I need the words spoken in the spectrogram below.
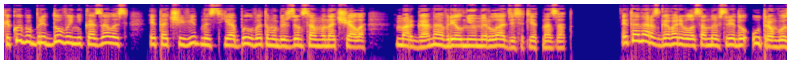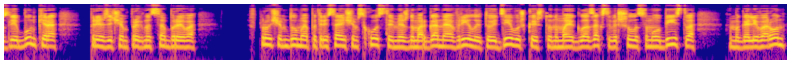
Какой бы бредовой ни казалась эта очевидность, я был в этом убежден с самого начала. Моргана Аврил не умерла десять лет назад. Это она разговаривала со мной в среду утром возле бункера, прежде чем прыгнуть с обрыва. Впрочем, думая о потрясающем сходстве между Морганой Аврил и той девушкой, что на моих глазах совершила самоубийство, Магали Ворон,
